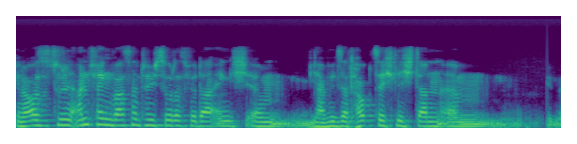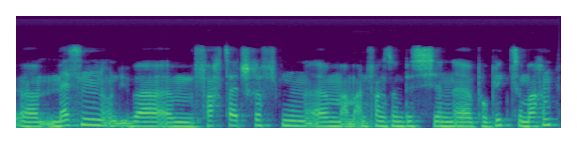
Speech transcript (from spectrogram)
genau. Also zu den Anfängen war es natürlich so, dass wir da eigentlich, ähm, ja, wie gesagt, hauptsächlich dann ähm, über Messen und über ähm, Fachzeitschriften ähm, am Anfang so ein bisschen äh, publik zu machen.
